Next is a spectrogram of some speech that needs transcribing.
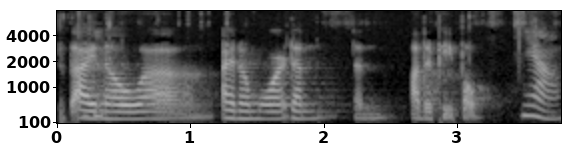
but I know uh, I know more than than other people. Yeah.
